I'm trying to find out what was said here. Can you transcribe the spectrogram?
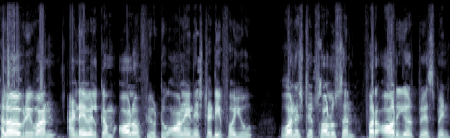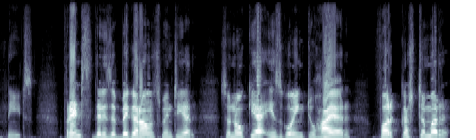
Hello everyone and I welcome all of you to online study for you one step solution for all your placement needs. Friends there is a big announcement here. So Nokia is going to hire for customer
